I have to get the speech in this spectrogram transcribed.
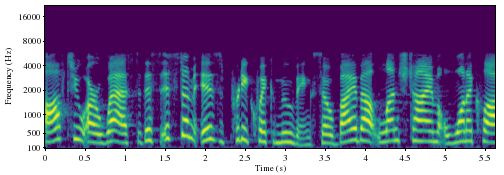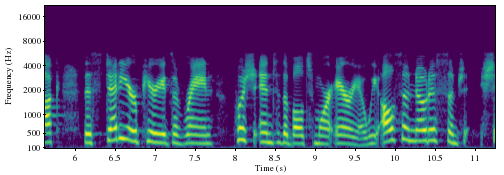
off to our west. This system is pretty quick moving. So by about lunchtime, 1 o'clock, the steadier periods of rain push into the Baltimore area. We also notice some sh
